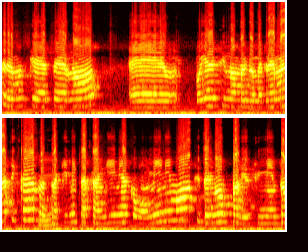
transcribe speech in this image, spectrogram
Tenemos que hacernos, eh, voy a decir nombres, biometría hemática, nuestra química sanguínea como mínimo, si tengo padecimiento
